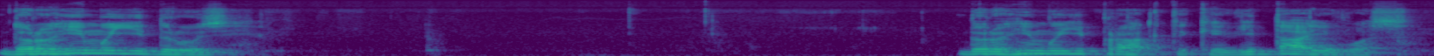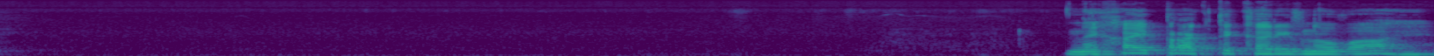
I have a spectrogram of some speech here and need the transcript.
Дорогі мої друзі, дорогі мої практики, вітаю вас. Нехай практика рівноваги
